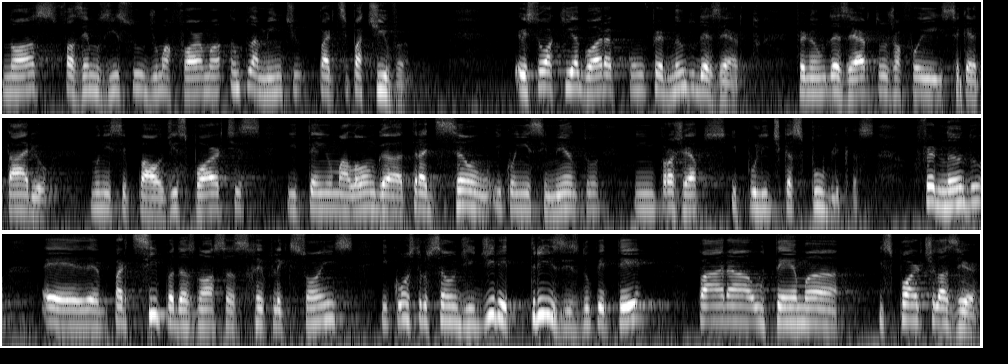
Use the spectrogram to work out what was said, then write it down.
nós fazemos isso de uma forma amplamente participativa. Eu estou aqui agora com Fernando Deserto. Fernando Deserto já foi secretário municipal de esportes e tem uma longa tradição e conhecimento em projetos e políticas públicas. O Fernando é, participa das nossas reflexões e construção de diretrizes do PT para o tema esporte e lazer.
